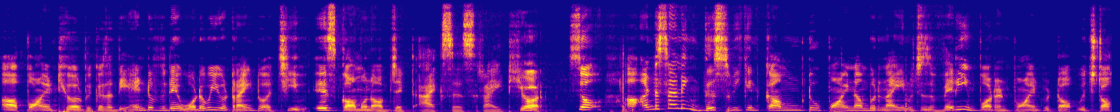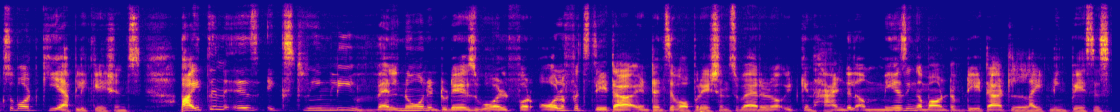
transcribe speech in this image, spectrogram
uh, point here because at the end of the day whatever you're trying to achieve is common object access right here so, uh, understanding this, we can come to point number nine, which is a very important point which talks about key applications. Python is extremely well known in today's world for all of its data intensive operations, where you know it can handle amazing amount of data at lightning paces.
